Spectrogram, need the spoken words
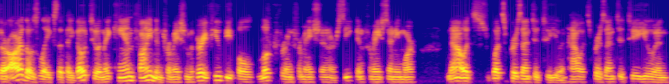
There are those lakes that they go to and they can find information, but very few people look for information or seek information anymore now it's what's presented to you and how it's presented to you and,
